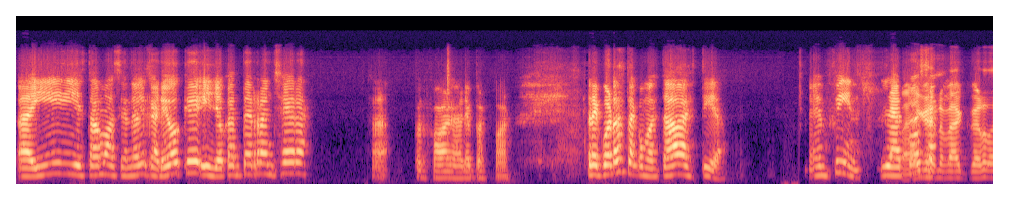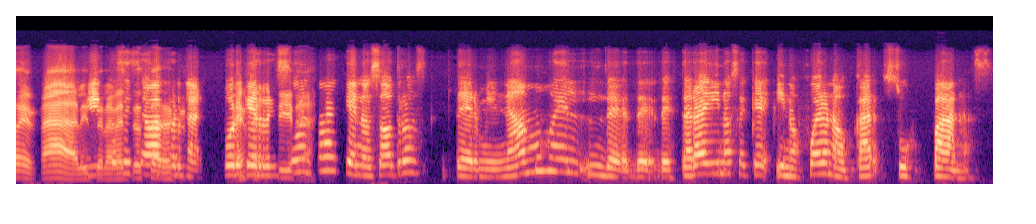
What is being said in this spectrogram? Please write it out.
Ahí estábamos haciendo el karaoke y yo canté ranchera. por favor, Gare, por favor. Recuerdo hasta cómo estaba vestida. En fin, la cosa. No me acuerdo de nada, literalmente. Se va a acordar, porque resulta que nosotros terminamos el, de, de, de, estar ahí, no sé qué, y nos fueron a buscar sus panas,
